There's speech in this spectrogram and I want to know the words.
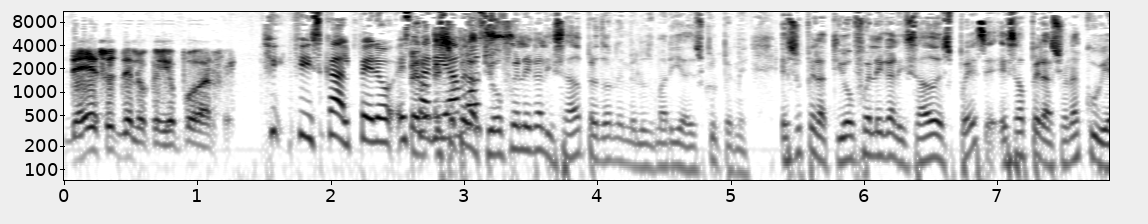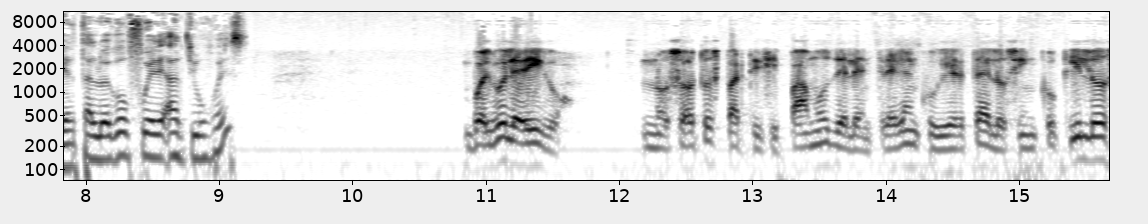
De eso es de lo que yo puedo dar fe. Fi- Fiscal, pero Pero ese estaríamos... operativo fue legalizado, perdóneme Luz María, discúlpeme. ¿Ese operativo fue legalizado después? ¿Esa operación a cubierta luego fue ante un juez? Vuelvo y le digo, nosotros participamos de la entrega encubierta de los 5 kilos,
